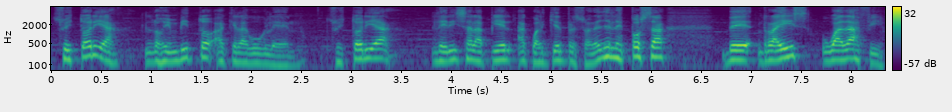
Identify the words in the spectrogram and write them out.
Su historia, los invito a que la googleen. Su historia le eriza la piel a cualquier persona. Ella es la esposa de Raíz Wadafi.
